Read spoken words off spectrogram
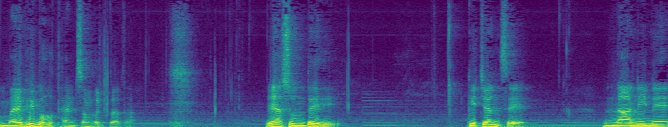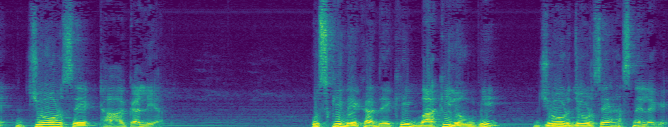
मैं भी बहुत हैंडसम लगता था। यह सुनते ही किचन से नानी ने ज़ोर से ठहाका लिया। उसकी देखा देखी बाकी लोग भी ज़ोर ज़ोर से हंसने लगे।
